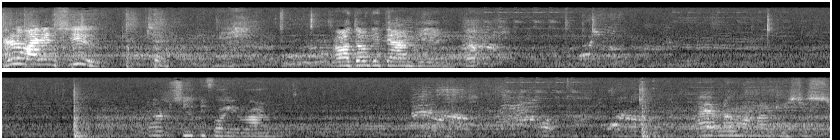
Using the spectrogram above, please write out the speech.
I don't know why I didn't shoot. Oh, don't get down, dude. Nope. Don't shoot before you run. Oh, God. I have no more monkeys, just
